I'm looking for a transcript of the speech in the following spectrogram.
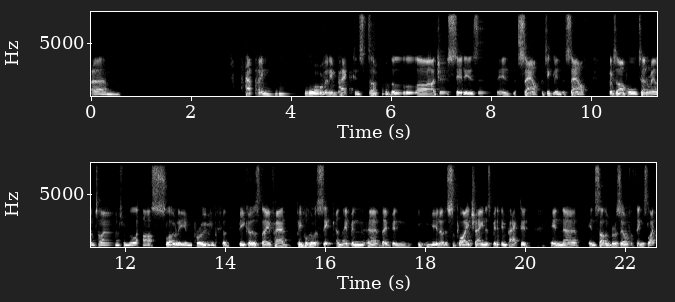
um, having more of an impact in some of the larger cities in the south, particularly in the south. For example, turnaround times from the last slowly improving, but because they've had people who are sick and they've been uh, they've been you know the supply chain has been impacted in uh, in southern Brazil for things like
